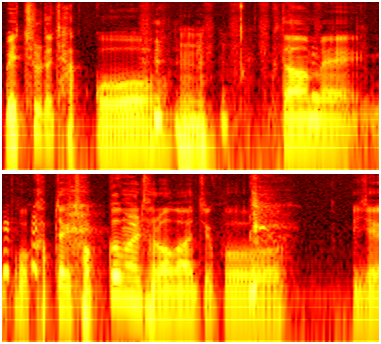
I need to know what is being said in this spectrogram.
매출도 작고 음. 그 다음에 뭐 갑자기 적금을 들어가지고 이제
